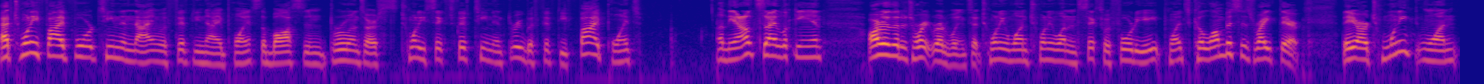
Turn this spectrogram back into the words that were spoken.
at 25 14 and 9 with 59 points. The Boston Bruins are 26 15 and 3 with 55 points. On the outside looking in are the Detroit Red Wings at 21 21 and 6 with 48 points. Columbus is right there. They are 21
